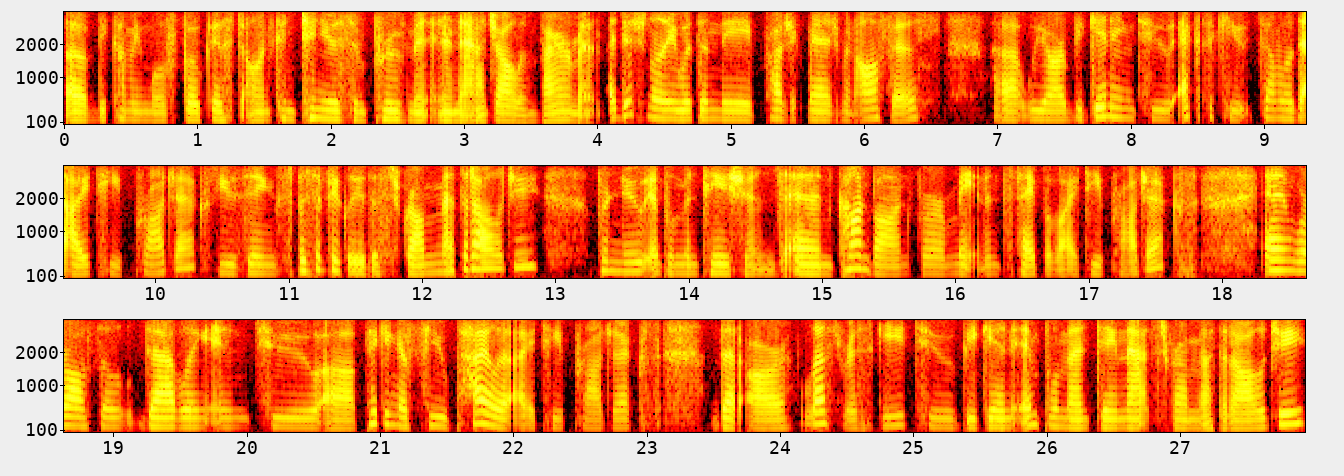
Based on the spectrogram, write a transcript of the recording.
uh, becoming more focused on continuous improvement in an agile agile environment. Additionally, within the project management office, uh, we are beginning to execute some of the IT projects using specifically the Scrum methodology for new implementations and Kanban for maintenance type of IT projects. And we're also dabbling into uh, picking a few pilot IT projects that are less risky to begin implementing that Scrum methodology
